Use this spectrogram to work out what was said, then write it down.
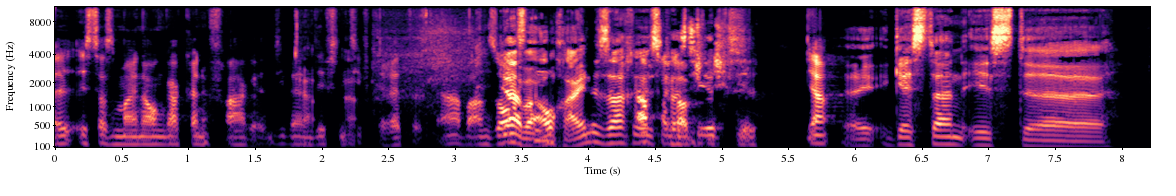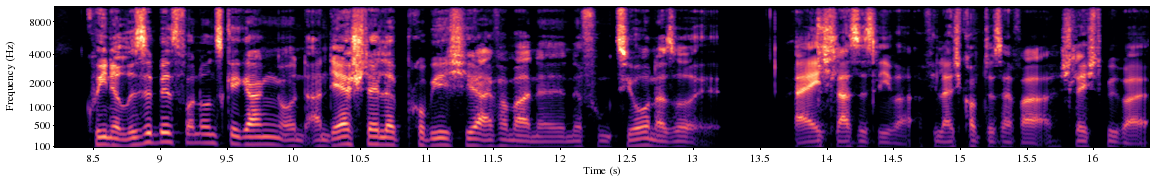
äh, ist das in meinen Augen gar keine Frage. Die werden Ja, definitiv gerettet. Ja? Aber Ja, ansonsten aber auch eine Sache ist passiert. viel. Ja, Äh, gestern ist äh, Queen Elizabeth von uns gegangen und an der Stelle probiere ich hier einfach mal eine, eine Funktion. Also, äh, ich lasse es lieber. Vielleicht kommt es einfach schlecht rüber.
